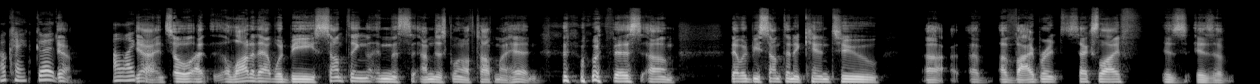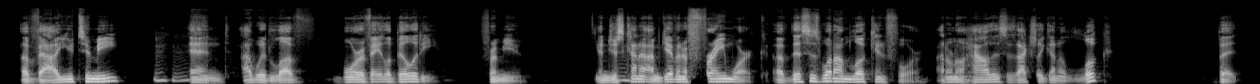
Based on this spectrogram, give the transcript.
Okay, good. Yeah. I like yeah, that. and so I, a lot of that would be something in this. I'm just going off the top of my head with this. Um, that would be something akin to uh, a, a vibrant sex life is is a, a value to me. Mhm. and I would love more availability from you. And just kind of, Mhm. I'm given a framework of this is what I'm looking for. I don't know how this is actually going to look, but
